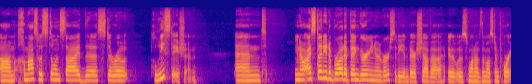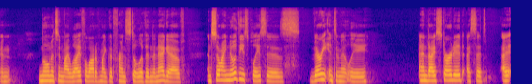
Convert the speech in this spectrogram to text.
um, Hamas was still inside the Sderot police station. And, you know, I studied abroad at Ben Gurion University in Beersheba. It was one of the most important moments in my life. A lot of my good friends still live in the Negev. And so I know these places very intimately. And I started, I said, I,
